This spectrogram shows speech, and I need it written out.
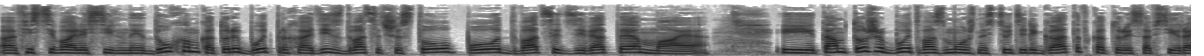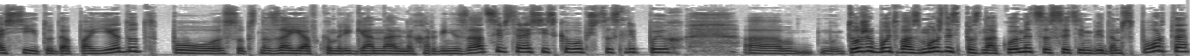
э, фестиваля «Сильные духом», который будет проходить с 26 по 29 мая. И там тоже будет возможность у делегатов, которые со всей России туда поедут, по, собственно, заявкам региональных организаций Всероссийского общества слепых, э, тоже будет возможность познакомиться с этим видом спорта.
